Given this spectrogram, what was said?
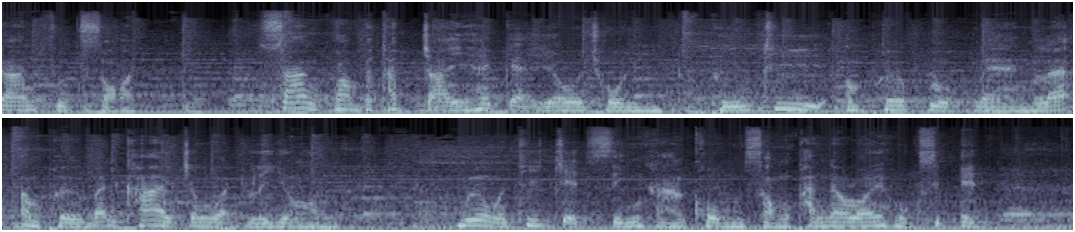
การฝึกสอน สร้างความประทับใจให้แก่เยาวชน พื้นที่อำเภอปลวกแดงและอำเภอบ้านค่ายจังหวัดระยอง เมื่อวันที่ 7 สิงหาคม 2561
